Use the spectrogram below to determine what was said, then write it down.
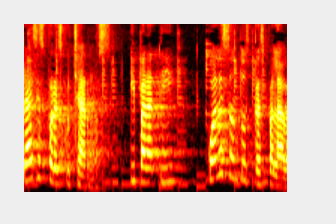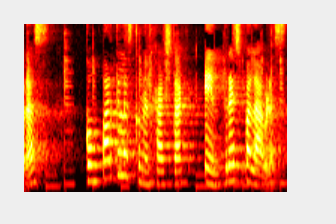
Gracias por escucharnos. Y para ti, ¿cuáles son tus tres palabras? Compártelas con el hashtag en tres palabras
